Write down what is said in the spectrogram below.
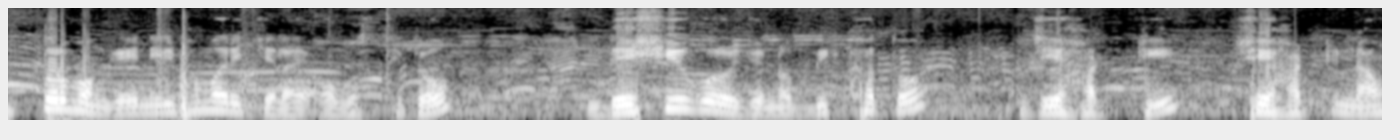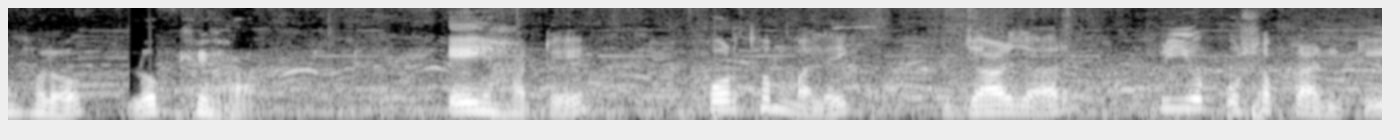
উত্তরবঙ্গে নীলফামারী জেলায় অবস্থিত দেশীয় গরুর জন্য বিখ্যাত যে হাটটি, সেই হাটটির নাম হলো লক্ষ্মী হাট। এই হাটে প্রথম মালিক, যার যার প্রিয় পোষা প্রাণীটি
